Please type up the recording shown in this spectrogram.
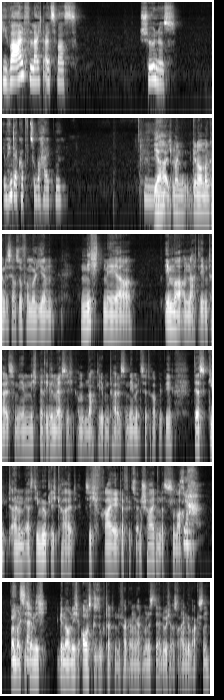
die Wahl vielleicht als was Schönes im Hinterkopf zu behalten. Ja, Mhm. ich meine, genau, man könnte es ja auch so formulieren, nicht mehr immer am Nachtleben teilzunehmen, nicht mehr regelmäßig am Nachtleben teilzunehmen et cetera pp. Das gibt einem erst die Möglichkeit, sich frei dafür zu entscheiden, das zu Ja, machen, weil man sich ja exakt. nicht genau, nicht ausgesucht hat in der Vergangenheit. Man ist da ja durchaus reingewachsen.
